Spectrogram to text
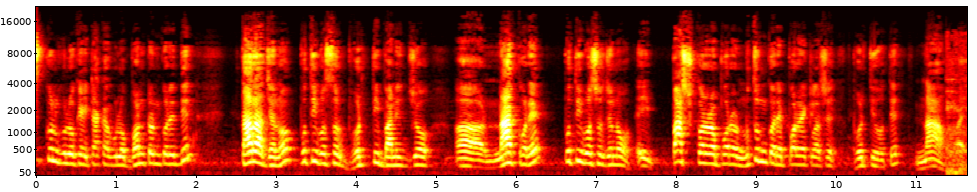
স্কুলগুলোকে এই টাকাগুলো বন্টন করে দিন। তারা যেন প্রতি বছর ভর্তি বাণিজ্য না করে, প্রতি বছর যেন এই পাশ করার পর নতুন করে পরের ক্লাসে ভর্তি হতে না হয়।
